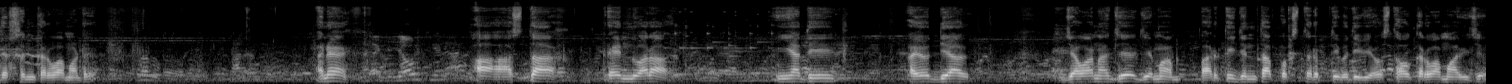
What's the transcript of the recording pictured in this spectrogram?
દર્શન કરવા માટે. અને આ આસ્થા ટ્રેન દ્વારા અહીંયાથી અયોધ્યા જવાના છે, જેમાં ભારતીય જનતા પક્ષ તરફથી બધી વ્યવસ્થાઓ કરવામાં આવી છે.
